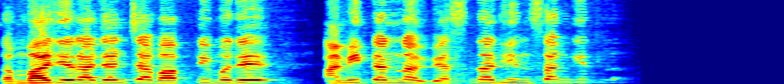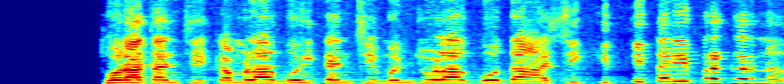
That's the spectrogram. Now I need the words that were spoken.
संभाजीराजांच्या बाबतीमध्ये आम्ही त्यांना व्यसनाधीन सांगितलं. थोरातांची कमळा मोहित्यांची मंजुळा गोदा अशी कितीतरी प्रकरणं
